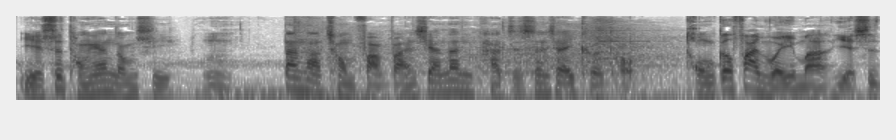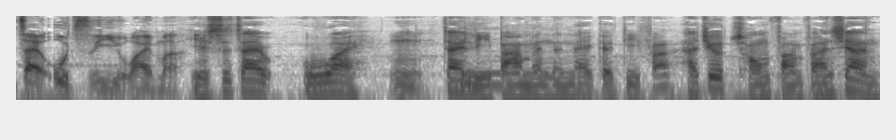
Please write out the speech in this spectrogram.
也是同样东西，嗯，但它从反方向，但它只剩下一颗头，同个范围吗？也是在屋子以外吗？也是在屋外，嗯，在篱笆门的那个地方，它就从反方向，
